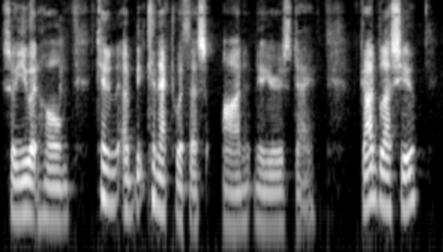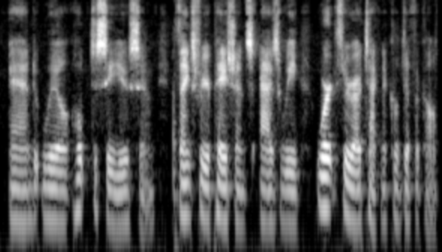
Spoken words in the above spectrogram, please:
so you at home can uh, be, connect with us on New Year's Day. God bless you, and we'll hope to see you soon. Thanks for your patience as we work through our technical difficulties.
